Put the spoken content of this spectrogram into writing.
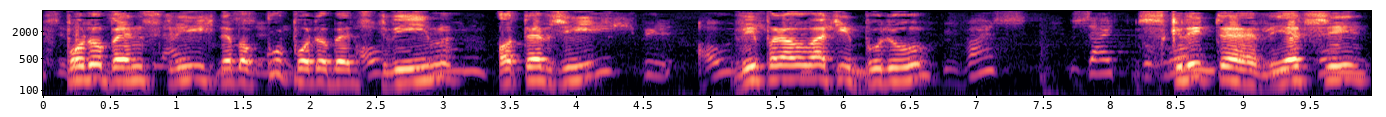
v podobenstvích nebo ku podobenstvím otevřít, vypravovat ti budu skryté věci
